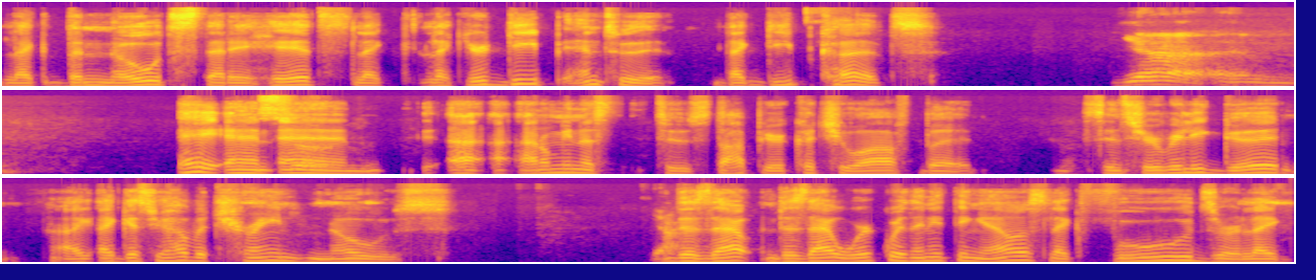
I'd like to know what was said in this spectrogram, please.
like the notes that it hits, like like you're deep into it, like deep cuts. yeah, and Hey, and so and I I I don't mean to to stop you or cut you off, but since you're really good, I, I guess you have a trained nose. Yeah, Does that does that work with anything else, like foods or like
